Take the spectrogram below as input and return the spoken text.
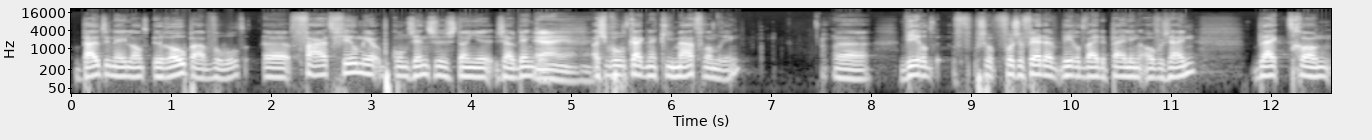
buiten Nederland, Europa bijvoorbeeld... eh, vaart veel meer op consensus dan je zou denken. Ja, ja, ja. Als je bijvoorbeeld kijkt naar klimaatverandering... eh, wereld, voor, zo- voor zover er wereldwijde peilingen over zijn... blijkt gewoon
